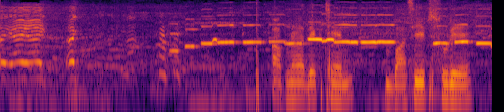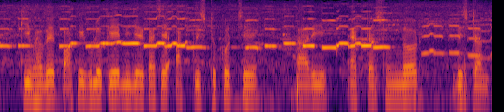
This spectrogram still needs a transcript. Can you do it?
এই এই এই এই! আপনারা দেখছেন বাঁশির সুরে কীভাবে পাখিগুলোকে নিজের কাছে আকৃষ্ট করছে তারই একটা সুন্দর দৃষ্টান্ত।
